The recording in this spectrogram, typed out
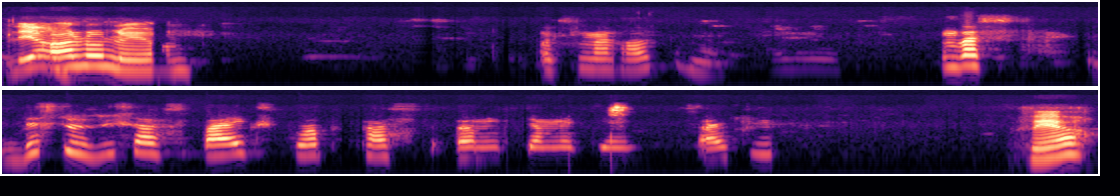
Leon. Hallo, Leon. Hast du mal rausgenommen? Und was bist du süßer Spikes Podcast ähm, der mit den Zeichen? Wer?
